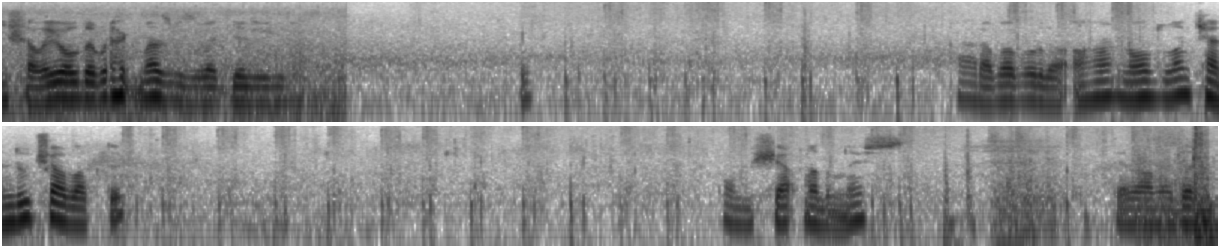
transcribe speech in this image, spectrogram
İnşallah yolda bırakmaz bizi bak gece gibi. Araba burada. Aha ne oldu lan? Kendi uçağa baktı. Ben bir şey yapmadım neyse. Devam edelim.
